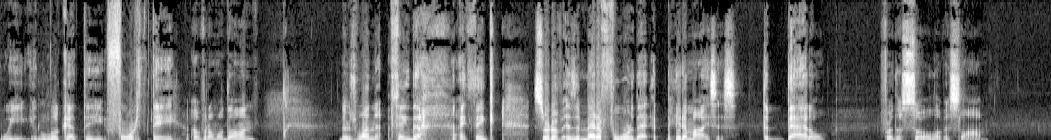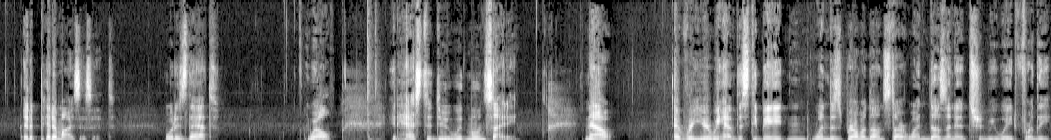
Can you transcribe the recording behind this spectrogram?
we look at the fourth day of Ramadan. There's one thing that I think sort of is a metaphor that epitomizes the battle for the soul of Islam. It epitomizes it. What is that? Well, it has to do with moon sighting. Now, every year we have this debate and when does Ramadan start? When doesn't it? Should we wait for the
